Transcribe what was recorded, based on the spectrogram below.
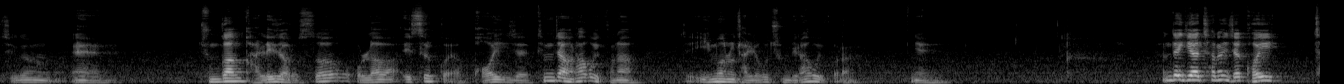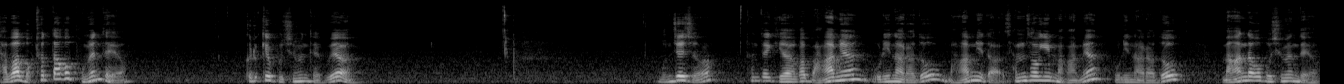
지금 예, 중간 관리자로서 올라와 있을 거예요. 거의 이제 팀장을 하고 있거나 임원을 달려고 준비를 하고 있거나. 예. 현대기아차는 이제 거의 잡아 먹혔다고 보면 돼요. 그렇게 보시면 되고요. 문제죠. 현대기아가 망하면 우리나라도 망합니다. 삼성이 망하면 우리나라도 망한다고 보시면 돼요.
